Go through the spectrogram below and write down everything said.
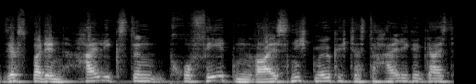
Selbst bei den heiligsten Propheten war es nicht möglich, dass der Heilige Geist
